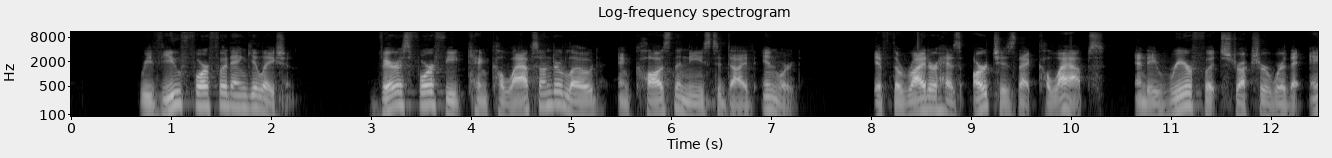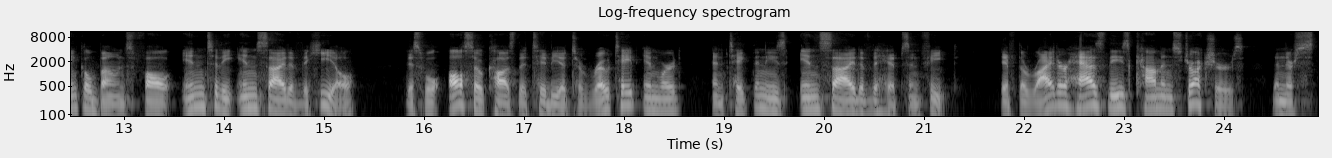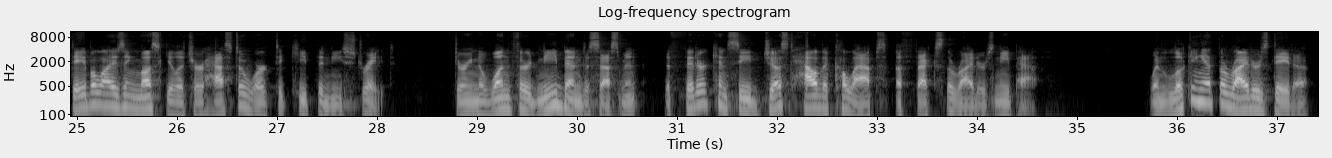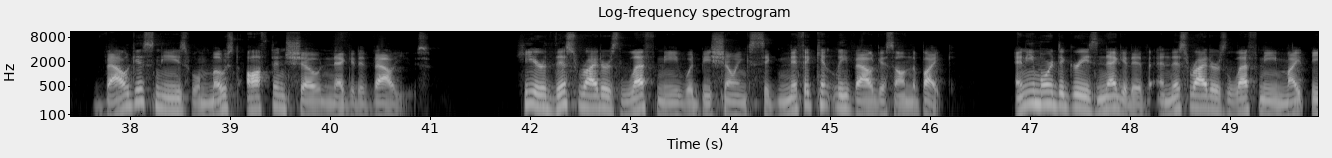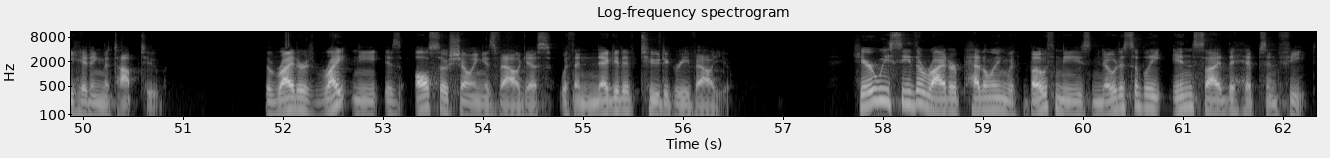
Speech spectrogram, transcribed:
Review forefoot angulation. Varus forefeet can collapse under load and cause the knees to dive inward. If the rider has arches that collapse, and a rear foot structure where the ankle bones fall into the inside of the heel, this will also cause the tibia to rotate inward and take the knees inside of the hips and feet. If the rider has these common structures, then their stabilizing musculature has to work to keep the knee straight. During the one-third knee bend assessment, the fitter can see just how the collapse affects the rider's knee path. When looking at the rider's data, valgus knees will most often show negative values. Here, this rider's left knee would be showing significantly valgus on the bike. Any more degrees negative, and this rider's left knee might be hitting the top tube. The rider's right knee is also showing as valgus with a negative 2 degree value. Here we see the rider pedaling with both knees noticeably inside the hips and feet.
